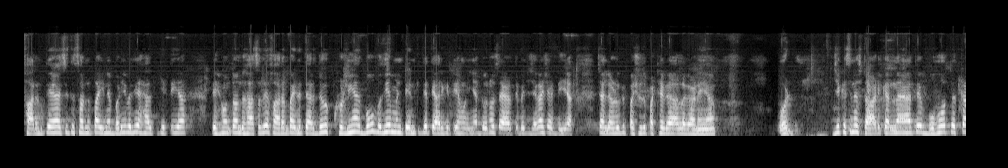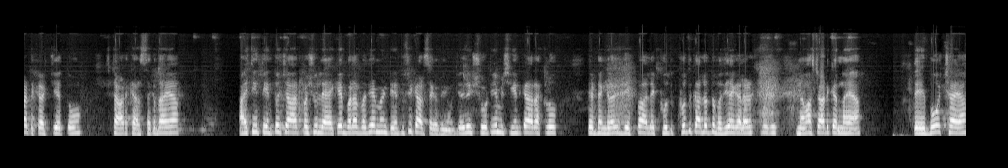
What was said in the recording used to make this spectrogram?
ਫਾਰਮ ਤੇ ਆਏ ਸੀ ਤੇ ਸਾਨੂੰ ਭਾਈ ਨੇ ਬੜੀ ਵਧੀਆ ਹੈਲਪ ਕੀਤੀ ਆ ਤੇ ਹੁਣ ਤੁਹਾਨੂੰ ਦਿਖਾ ਸਕਦੇ ਫਾਰਮ। ਭਾਈ ਨੇ ਤਿਆਰ ਜੋ ਖੁਰਲੀਆਂ ਬਹੁਤ ਵਧੀਆ ਮੇਨਟੇਨ ਕੀਤੇ ਤਿਆਰ ਕੀਤੀਆਂ ਹੋਈਆਂ। ਦੋਨੋਂ ਸਾਈਡ ਦੇ ਵਿੱਚ ਜਗ੍ਹਾ ਛੱਡੀ ਆ। ਚੱਲੇ ਉਹਨੂੰ ਕਿ ਪਸ਼ੂ ਦੇ ਪੱਠੇ ਵਗੈਰਾ ਲਗਾਣੇ ਆ। ਔਰ ਜੇ ਕਿਸੇ ਨੇ ਸਟਾਰਟ ਕਰਨਾ ਹੈ ਤੇ ਬਹੁਤ ਘੱਟ ਖਰਚੇ ਤੋਂ ਸਟਾਰਟ ਕਰ ਸਕਦਾ ਆ। ਆਈ ਥਿੰਕ ਤਿੰਨ ਤੋਂ ਚਾਰ ਪਸ਼ੂ ਲੈ ਕੇ ਬੜਾ ਵਧੀਆ ਮੇਨਟੇਨ ਤੁਸੀਂ ਕਰ ਸਕਦੇ ਹੋ। ਜੇ ਛੋਟੀ ਮਸ਼ੀਨ ਘਰ ਰੱਖ ਲਓ ਤੇ ਡੰਗਰਾਂ ਦੀ ਦੇਖਭਾਲ ਲਈ ਖੁਦ ਖੁਦ ਕਰ ਲਓ ਤਾਂ ਵਧੀਆ ਗੱਲ ਹੈ ਨਵਾਂ ਸਟਾਰਟ ਕਰਨਾ ਆ ਤੇ ਬਹੁਤ ਅੱਛਾ ਆ।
